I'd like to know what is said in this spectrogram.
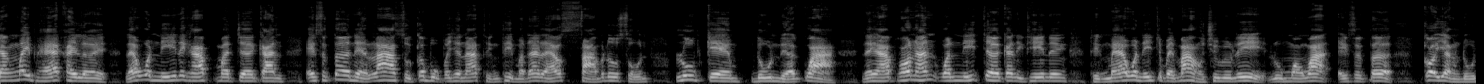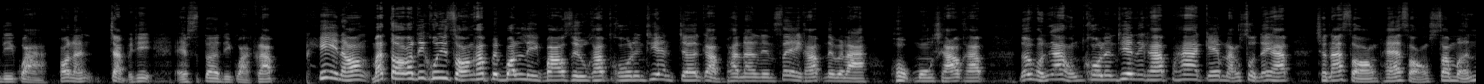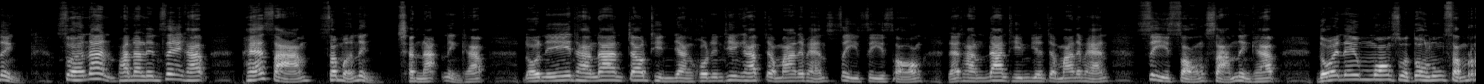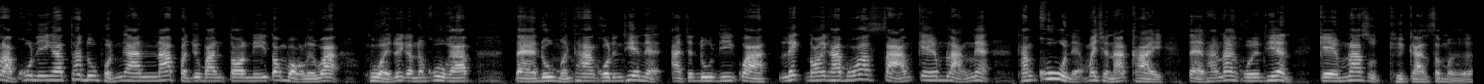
ยังไม่แพ้ใครเลย แล้ววันนี้นะครับมาเจอกันเอ็กเซเตอร์เนี่ยล่าสุดก็บุกไปชนะถึงทีมมาได้แล้ว3ประตูศูนย์รูปเกมดูเหนือกว่านะครับเพราะนั้นวันนี้เจอกันอีกทีหนึ่งถึงแม้วันนี้จะเป็นบ้านของชูบิลลี่ลุงมองว่าเอ็กเซเตอร์ก็ยังดูดีกว่า เพราะนั้นจับไปที่เอ็กเซเตอร์ดีกว่าครับ พี่น้องมาต่อกันที่คู่ที่ 2 ครับ เป็นบอลลีกบราซิลครับโคเรนเทียนเจอกับพานาเลนเซ่ครับในเวลา 6 โมงเช้าครับ โดยผลงานของโคเรนเทียนนะครับ5เกมหลังสุดนะครับ ชนะ 2 แพ้ 2 เสมอ 1 ส่วนทางด้านพานาเลนเซ่ครับ แพ้ 3 เสมอ 1 ชนะ 1 ครับโดยนี้ทางด้านเจ้าถิ่นอย่างโคเรนเทียนครับ จะมาในแผน 4-4-2 และทางด้านทีมเยือนจะมาในแผน 4-2-3-1 ครับ โดยในมองส่วนตัวของลุงสำหรับคู่นี้ครับถ้าดูผลงานณปัจจุบันตอนนี้ต้องบอกเลยว่าห่วยด้วยกันทั้งคู่ครับ แต่ดูเหมือนทางโคลินเทียนเนี่ยอาจจะดูดีกว่าเล็กน้อยครับ เพราะว่า 3 เกมหลังเนี่ยทั้งคู่เนี่ยไม่ชนะใคร แต่ทางด้านโคลินเทียนเกมล่าสุดคือการเสมอ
